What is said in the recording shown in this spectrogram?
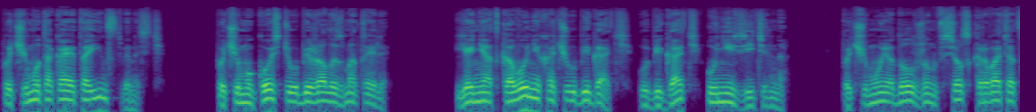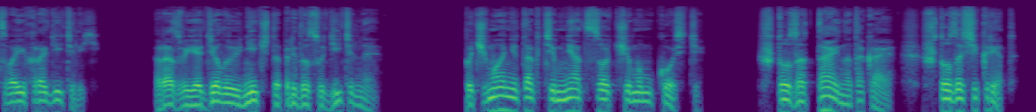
Почему такая таинственность? Почему Костя убежал из мотеля? Я ни от кого не хочу убегать. Убегать унизительно. Почему я должен все скрывать от своих родителей? Разве я делаю нечто предосудительное? Почему они так темнят с отчимом Кости? Что за тайна такая? Что за секрет?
